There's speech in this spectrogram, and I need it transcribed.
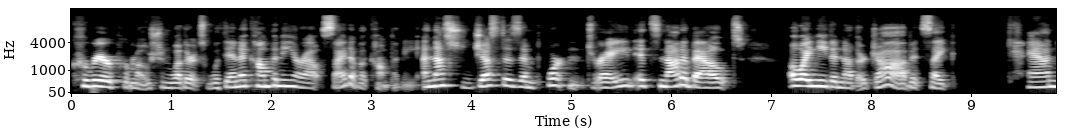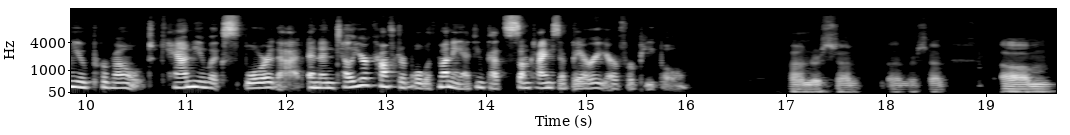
career promotion whether it's within a company or outside of a company and that's just as important right it's not about oh i need another job it's like can you promote? Can you explore that? And until you're comfortable with money i think that's sometimes a barrier for people. I understand i understand. Um,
